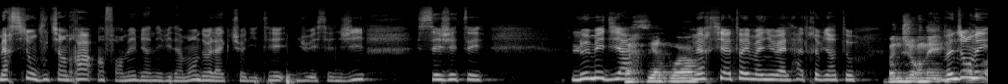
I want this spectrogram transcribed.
Merci. On vous tiendra informé, bien évidemment, de l'actualité du SNJ CGT. Le média. Merci à toi. Merci à toi, Emmanuel. À très bientôt. Bonne journée. Bonne journée.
